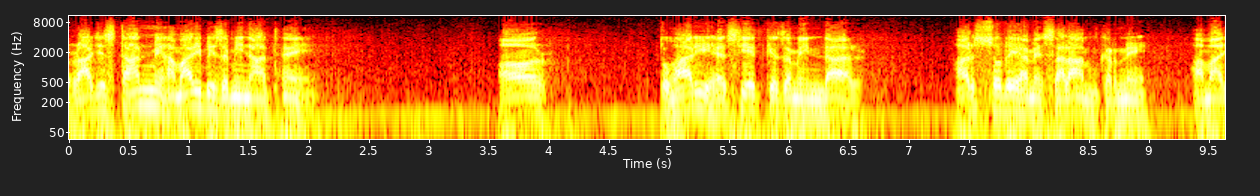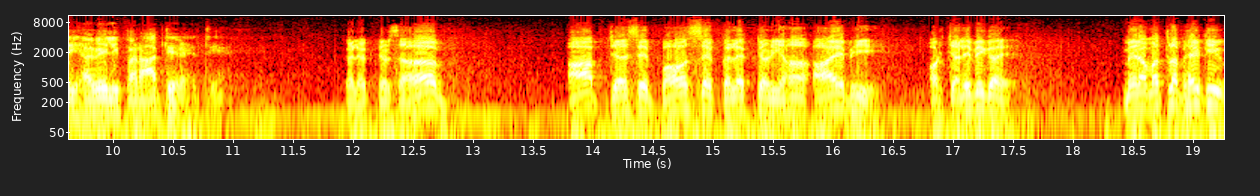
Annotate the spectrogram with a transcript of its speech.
राजस्थान में हमारी भी जमीनात हैं और तुम्हारी हैसियत के जमींदार हर सुबह हमें सलाम करने हमारी हवेली पर आते रहते हैं। कलेक्टर साहब आप जैसे बहुत से कलेक्टर यहाँ आए भी और चले भी गए। मेरा मतलब है कि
